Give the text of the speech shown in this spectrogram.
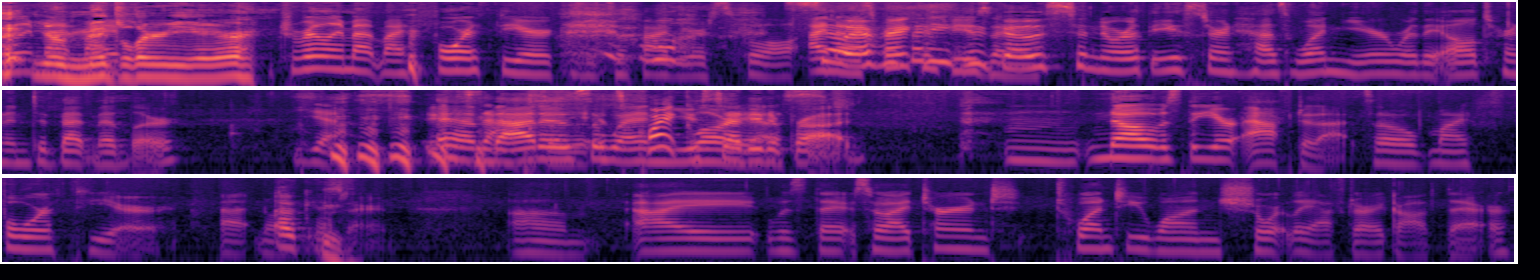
really Your meant my, midler year. which really meant my fourth year because it's a five-year school. I so know it's very everybody who goes to Northeastern has one year where they all turn into Bette Midler, yes, exactly. and that is It's when quite you studied abroad. Mm, no, it was the year after that. So my fourth year at Okay. Northeastern. Um, I was there. So I turned 21 shortly after I got there.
